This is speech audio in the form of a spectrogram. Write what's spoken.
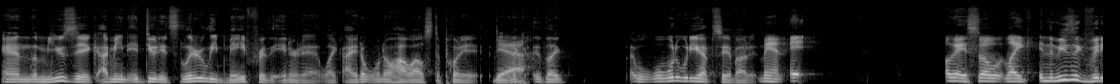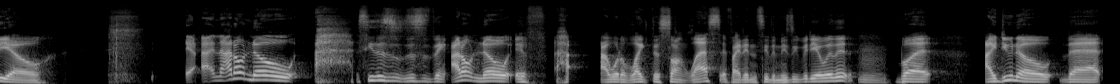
and the music i mean it dude it's literally made for the internet like i don't know how else to put it Yeah. like, like what, what do you have to say about it Man, it. Okay, so like in the music video, and I don't know. See, this is this is the thing. I don't know if I would have liked this song less if I didn't see the music video with it, Mm. but I do know that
